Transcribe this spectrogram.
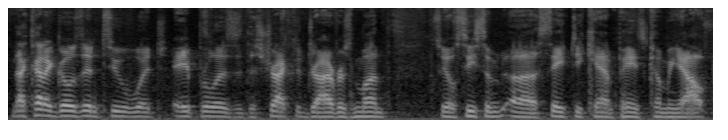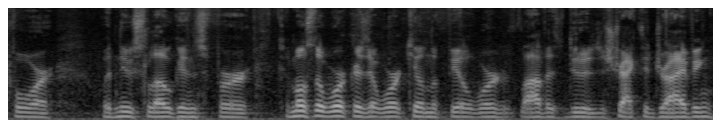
And that kind of goes into which April is Distracted Drivers Month, so you'll see some uh, safety campaigns coming out for with new slogans for because most of the workers that work here in the field were a lot of it's due to distracted driving.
